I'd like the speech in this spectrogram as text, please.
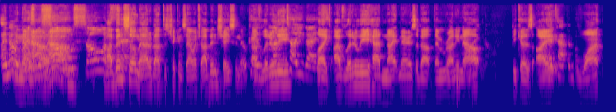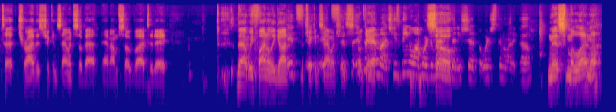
I know. And Chris now- is now- so so. I've been so mad about this chicken sandwich. I've been chasing it. Okay, I've let literally me tell you guys. like I've literally had nightmares about them running out I know. Because I want to try this chicken sandwich so bad, and I'm so glad today that we finally got It's the chicken it- sandwiches. It's, it's, it's okay, a bit much. He's being a lot more dramatic So- than he should, but we're just gonna let it go. Miss Milena,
